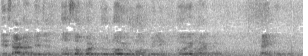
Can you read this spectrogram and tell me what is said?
disadvantages, no supportive, no human feeling, no innovative. Thank you.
